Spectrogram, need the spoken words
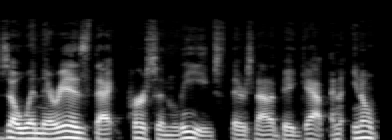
so when there is that person leaves, there's not a big gap. And you know,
